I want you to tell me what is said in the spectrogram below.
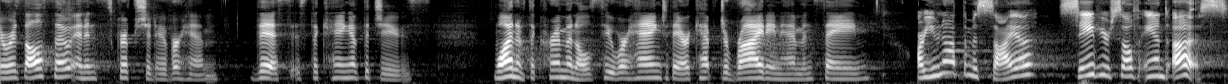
There was also an inscription over him This is the king of the Jews. One of the criminals who were hanged there kept deriding him and saying, Are you not the Messiah? Save yourself and us.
